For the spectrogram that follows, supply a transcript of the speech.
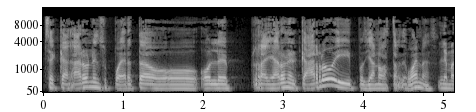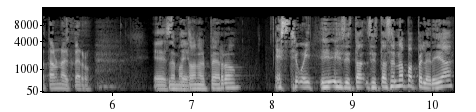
se cagaron en su puerta o, o le rayaron el carro y pues ya no va a estar de buenas. le mataron al perro. Este, Le mataron al perro. Este güey. Y, y si, está- si estás en una papelería,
